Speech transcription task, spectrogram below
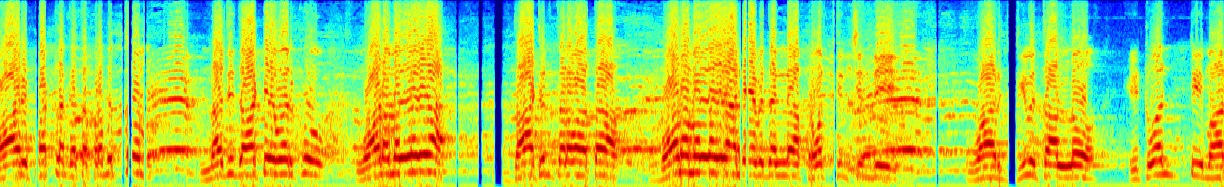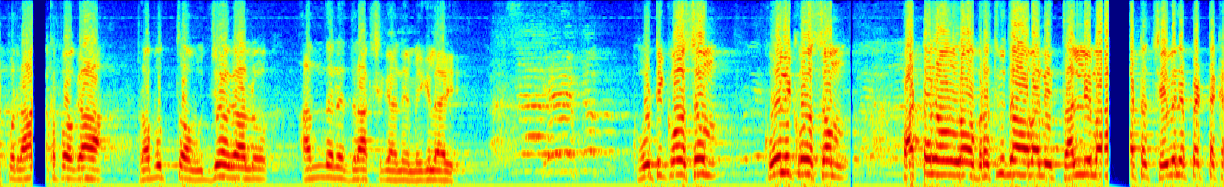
వారి పట్ల గత ప్రభుత్వం నది దాటే వరకు ఓడమల్లయ్య దాటిన తర్వాత ఓడమల్లయ్య అనే విధంగా ప్రవర్తించింది. వారి జీవితాల్లో ఎటువంటి మార్పు రాకపోగా ప్రభుత్వ ఉద్యోగాలు అందని ద్రాక్షగానే మిగిలాయి. కూటి కోసం కూలి కోసం పట్టణంలో బ్రతుకుదామని తల్లి మాట చెవిన పెట్టక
